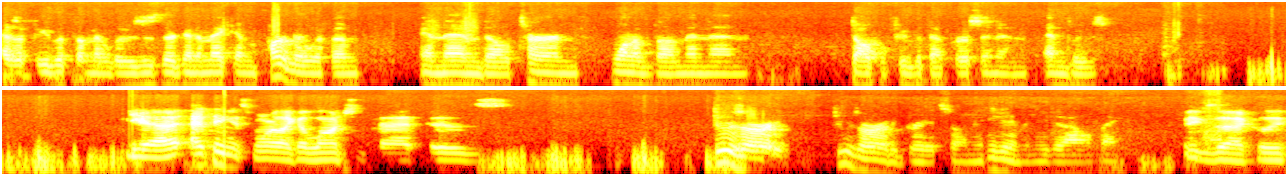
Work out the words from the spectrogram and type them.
has a feud with them and loses, they're going to make him partner with them, and then they'll turn one of them, and then Dolph will feud with that person and and lose. Yeah, I think it's more like a launching pad because Drew's already Drew's already great, so I mean he didn't even need it. I don't think. exactly.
